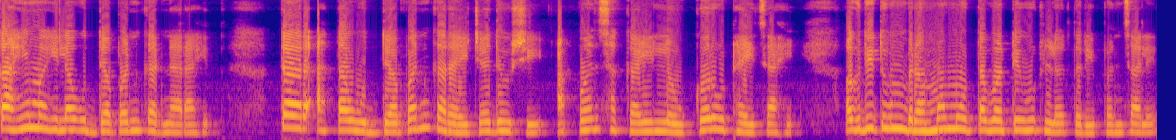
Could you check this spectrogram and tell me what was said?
काही महिला उद्यापन करणार आहेत. तर आता उद्यापन करायच्या दिवशी आपण सकाळी लवकर उठायचं आहे. अगदी तुम्ही ब्रह्ममुहूर्तावरती उठलं तरी पण चालेल.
